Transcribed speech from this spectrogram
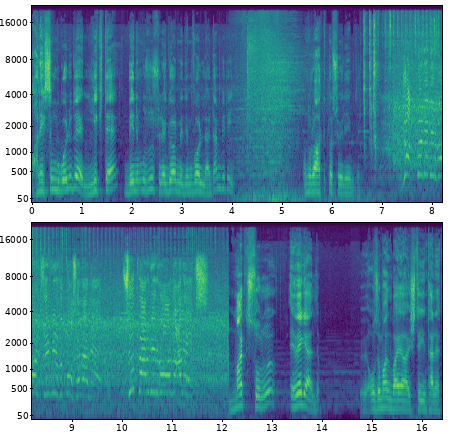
Alex'in bu golü de ligde benim uzun süre görmediğim gollerden biriydi. Onu rahatlıkla söyleyebilirim. Yok böyle bir gol sevgili futbol severler. Süper bir gol Alex. Maç sonu eve geldim. Ee, O zaman bayağı işte internet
